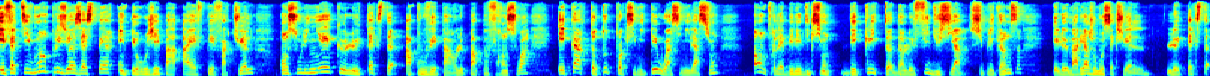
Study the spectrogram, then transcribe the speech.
Effectivement, plusieurs experts interrogés par AFP Factuel ont souligné que le texte approuvé par le pape François écarte toute proximité ou assimilation entre les bénédictions décrites dans le Fiducia Supplicans et le mariage homosexuel. Le texte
